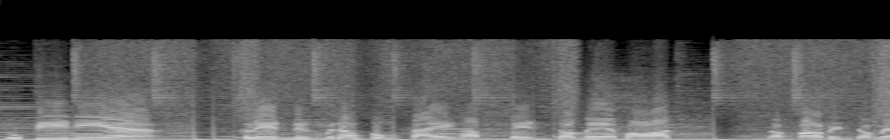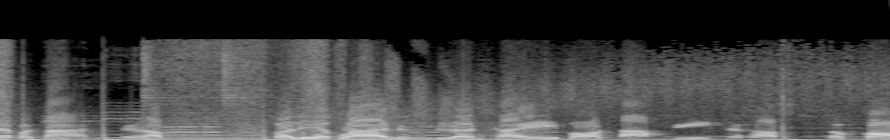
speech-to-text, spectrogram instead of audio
จูฟี่เนี่ยเกรดหนึ่งไม่ต้องสงสัยครับ เป็นเจ้าแม่บอสแล้วก็เป็นเจ้าแม่ประสาทนะครับก็เรียกว่า 1 เดือนใช้บอส3วีคนะครับ แล้วก็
